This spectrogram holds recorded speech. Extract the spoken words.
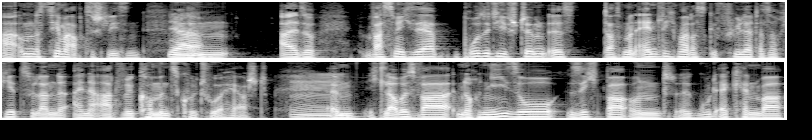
äh, um das Thema abzuschließen. Ja. Ähm, also, was mich sehr positiv stimmt, ist, dass man endlich mal das Gefühl hat, dass auch hierzulande eine Art Willkommenskultur herrscht. Mhm. Ähm, ich glaube, es war noch nie so sichtbar und äh, gut erkennbar,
